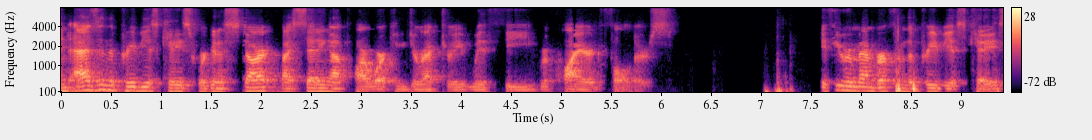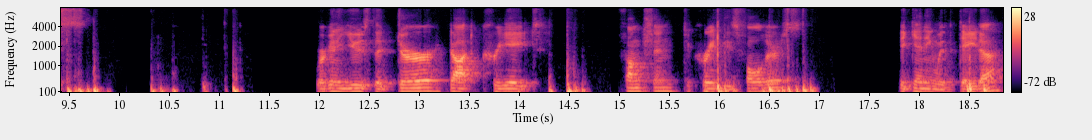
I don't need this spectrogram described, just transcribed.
And as in the previous case, we're going to start by setting up our working directory with the required folders. If you remember from the previous case, we're going to use the dir.create function to create these folders, beginning with data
